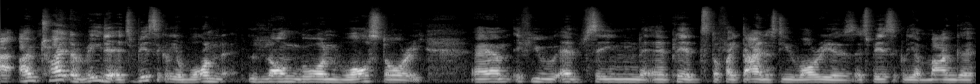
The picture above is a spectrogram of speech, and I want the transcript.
I, I'm trying to read it. It's basically a one long going war story. Um, if you have seen uh, played stuff like Dynasty Warriors, it's basically a manga.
